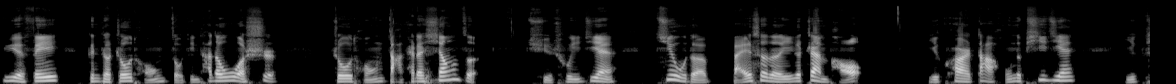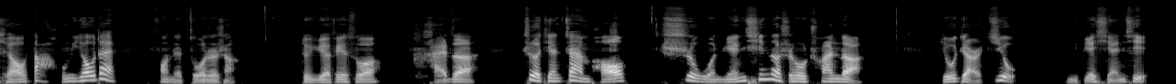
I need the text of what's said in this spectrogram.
岳飞跟着周同走进他的卧室，周同打开了箱子，取出一件旧的白色的一个战袍，一块大红的披肩，一条大红的腰带，放在桌子上，对岳飞说：“孩子，这件战袍是我年轻的时候穿的，有点旧，你别嫌弃，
